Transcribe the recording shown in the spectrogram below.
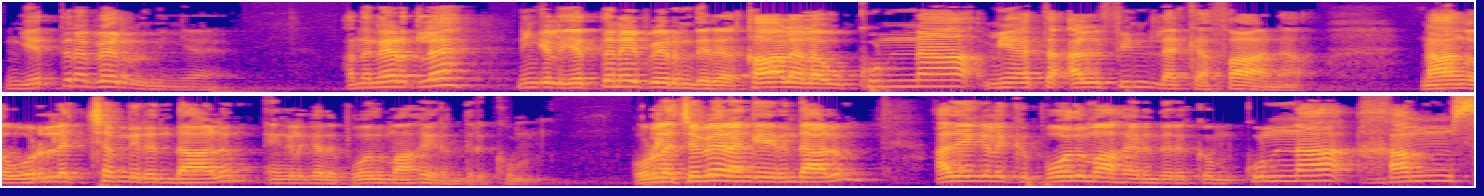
நீங்கள் எத்தனை பேர் இருந்தீங்க? அந்த நேரத்தில் நீங்கள் எத்தனை பேர் இருந்தீர்கள்? காலலவ் குன்னா மியத் அல்ஃபின் லகஃபானா. நாங்கள் ஒரு லட்சம் இருந்தாலும் எங்களுக்கு அது போதுமாக இருந்திருக்கும். ஒரு லட்சம் பேர் அங்கே இருந்தாலும் அது எங்களுக்கு போதுமாக இருந்திருக்கும். குன்னா ஹம்ச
